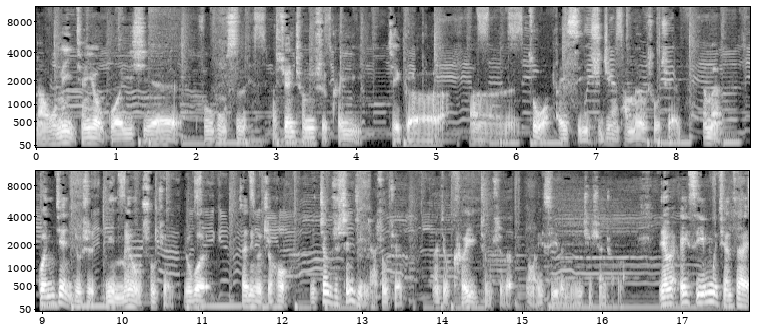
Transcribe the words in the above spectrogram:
那我们以前有过一些服务公司，他宣称是可以这个呃做 AC，实际上他没有授权。那么关键就是你没有授权，如果在那个之后你正式申请一下授权。那就可以正式的用 A C 的名义去宣传了，因为 A C 目前在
